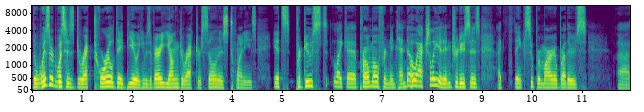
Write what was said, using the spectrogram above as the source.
The Wizard was his directorial debut, and he was a very young director, still in his 20s. It's produced like a promo for Nintendo, actually. It introduces, I think, Super Mario Brothers uh,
